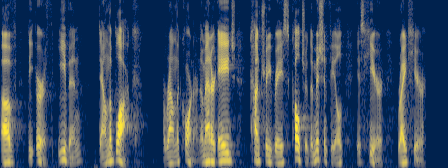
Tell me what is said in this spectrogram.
of the earth, even down the block, around the corner, no matter age, country, race, culture. The mission field is here, right here,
